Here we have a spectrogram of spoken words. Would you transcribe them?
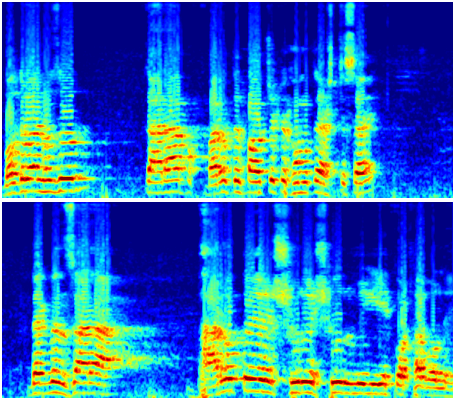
বলতে পারেন হুজুর কারা ভারতের পাওয়ার চেটে ক্ষমতায় আসতে চায়? দেখবেন যারা ভারতের সুরে সুর মিলিয়ে কথা বলে,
